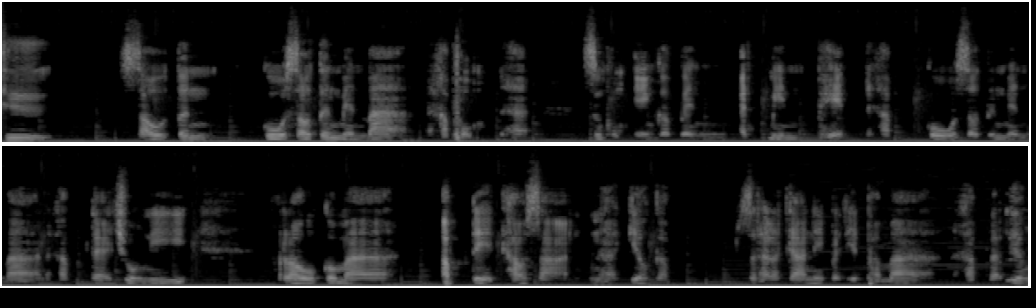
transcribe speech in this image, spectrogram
ชื่อ Southern Go Southern Myanmar นะครับผมนะฮะซึ่งผมเองก็เป็นแอดมินเพจนะครับ Go Southern Myanmar นะครับแต่ช่วงนี้เราก็มาอัปเดตข่าวสารนะฮะเกี่ยวกับสถานการณ์ในประเทศพม่านะครับและเรื่อง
